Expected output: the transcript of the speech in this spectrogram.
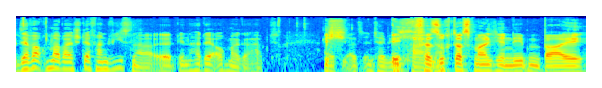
Der war auch mal bei Stefan Wiesner, äh, den hat er auch mal gehabt. Als, ich, als ich versuche das mal hier nebenbei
